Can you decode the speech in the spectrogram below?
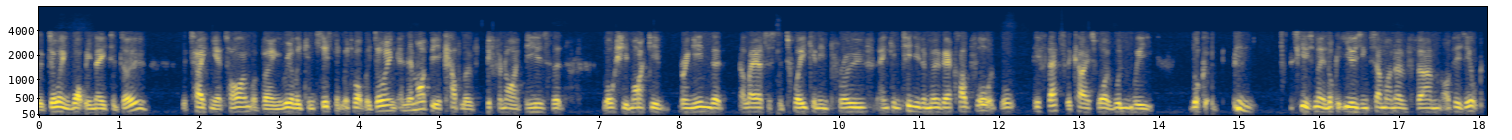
we're doing what we need to do. We're taking our time. We're being really consistent with what we're doing, and there might be a couple of different ideas that Walshy might give bring in that allows us to tweak and improve and continue to move our club forward. Well, if that's the case, why wouldn't we look at excuse me, look at using someone of um, of his ilk.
